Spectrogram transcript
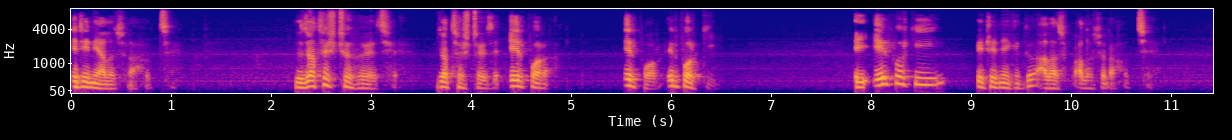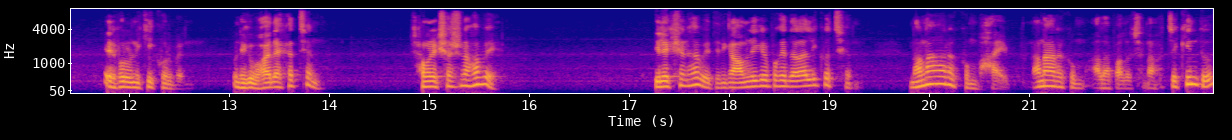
এটি নিয়ে আলোচনা হচ্ছে। যথেষ্ট হয়েছে। যথেষ্ট হয়েছে। এরপর এরপর এরপর কি? এই এরপর কি, এটা নিয়ে কিন্তু আলোচ- আলোচনা হচ্ছে। এরপর উনি কি করবেন? উনি কি ভয় দেখাচ্ছেন? সামরিক শাসন হবে? ইলেকশন হবে? তিনি কি আওয়ামী লীগের পক্ষে দালালি করছেন? নানা রকম ভাইব, নানা রকম আলাপ আলোচনা হচ্ছে। কিন্তু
